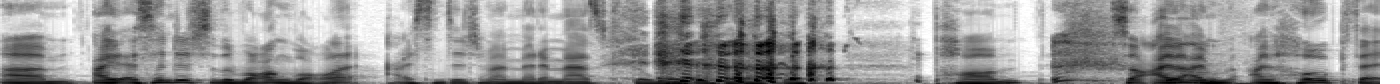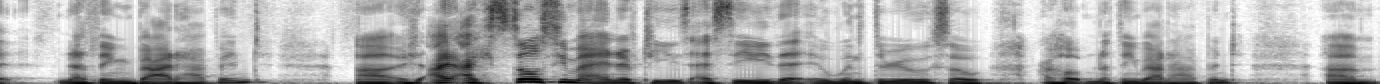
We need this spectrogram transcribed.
Um, I, I sent it to the wrong wallet. I sent it to my MetaMask the Palm. So I I'm, I hope that nothing bad happened. Uh, I, I still see my NFTs. I see that it went through, so I hope nothing bad happened. Um,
